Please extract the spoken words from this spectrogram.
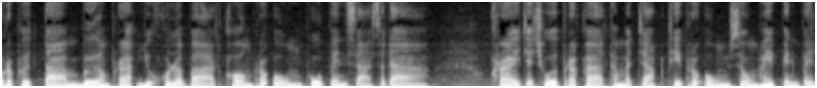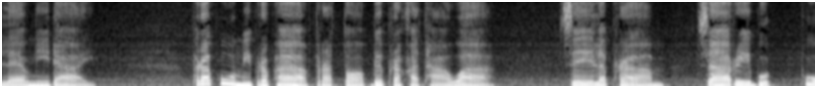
ประพฤติตามเบื้องพระยุคลบาทของพระองค์ผู้เป็นศาสดา ใครจะช่วยประกาศธรรมจักที่พระองค์ทรงให้เป็นไปแล้วนี้ได้ พระผู้มีพระภาคตรัสตอบด้วยพระคาถาว่า เสลพรามสารีบุตรผู้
